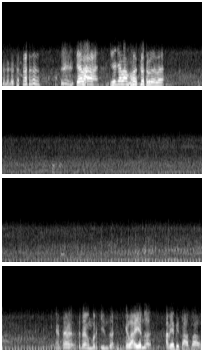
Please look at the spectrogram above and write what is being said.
kela, ya kela motor lah. Ternyata sedang bercinta. Kela ayeun abi-abi tak apal.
